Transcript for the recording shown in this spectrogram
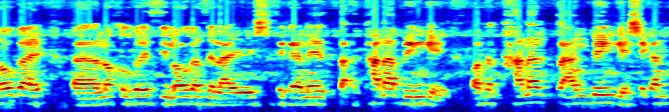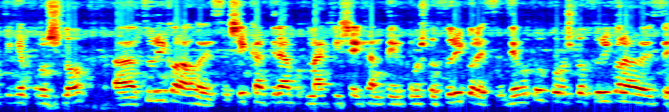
নওগাঁয় লক্ষ্য করেছি নওগাঁ জেলায় সেখানে থানা ভেঙ্গে অর্থাৎ থানার ট্রাং ভেঙ্গে সেখান থেকে প্রশ্ন চুরি করা হয়েছে। শিক্ষার্থীরা নাকি সেখান থেকে প্রশ্ন চুরি করেছে। যেহেতু প্রশ্ন চুরি করা হয়েছে,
